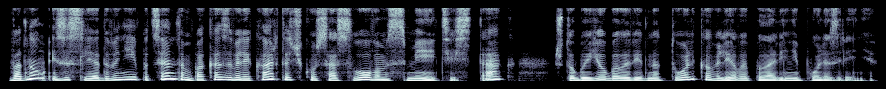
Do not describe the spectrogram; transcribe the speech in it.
В одном из исследований пациентам показывали карточку со словом «смейтесь» так, чтобы ее было видно только в левой половине поля зрения.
